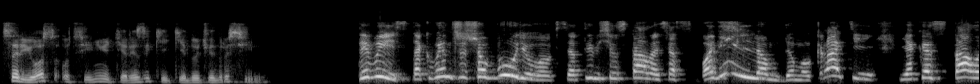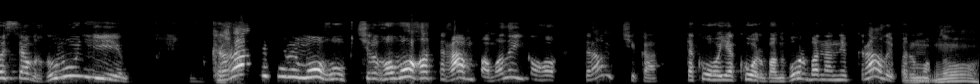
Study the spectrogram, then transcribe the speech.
всерйоз оцінює ті ризики, які йдуть від Росії. Дивись, так він же ж обурювався тим, що сталося з повіллям демократії, яке сталося в Румунії. Вкрали перемогу в чергового Трампа, маленького Трампчика, такого як Орбан. В Орбана не вкрали перемогу. Ну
